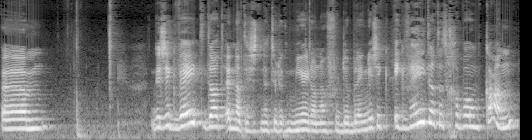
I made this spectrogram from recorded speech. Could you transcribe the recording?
Um, dus ik weet dat, en dat is natuurlijk meer dan een verdubbeling. Dus ik, ik weet dat het gewoon kan.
